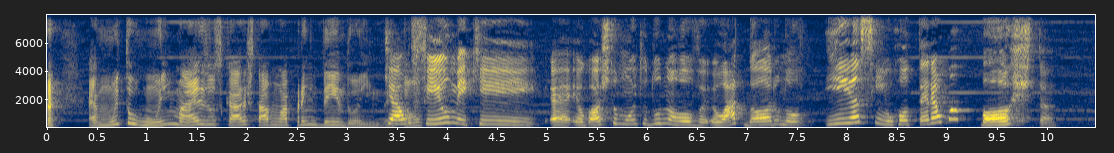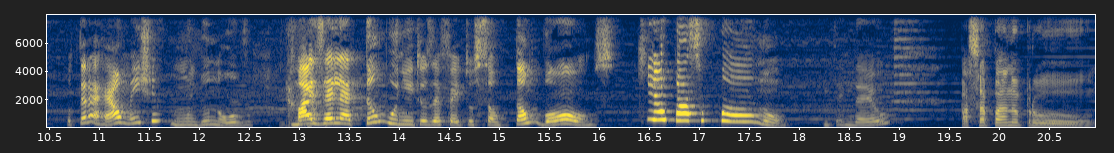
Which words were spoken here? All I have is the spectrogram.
é muito ruim, mas os caras estavam aprendendo ainda. Que então... é um filme que é, eu gosto muito do novo, eu adoro o novo. E assim, o roteiro é uma bosta. O roteiro é realmente ruim do novo. Mas ele é tão bonito, os efeitos são tão bons, que eu passo pano, entendeu? Passa pano pro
